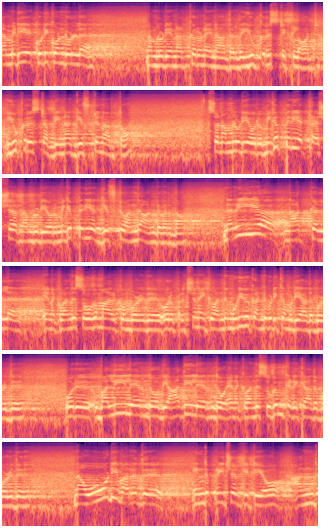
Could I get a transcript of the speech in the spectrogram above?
நம்மிடையே குடிக்கொண்டுள்ள நம்மளுடைய நற்கருணை நாதர் த யூக்கரிஸ்டிக் லாட் யூக்கரிஸ்ட் அப்படின்னா கிஃப்ட்னு அர்த்தம். ஸோ நம்மளுடைய ஒரு மிகப்பெரிய ட்ரெஷர் நம்மளுடைய ஒரு மிகப்பெரிய கிஃப்ட் வந்து ஆண்டவர் தான் நிறைய நாட்களில் எனக்கு வந்து சோகமாக இருக்கும் பொழுது ஒரு பிரச்சனைக்கு வந்து முடிவு கண்டுபிடிக்க முடியாத பொழுது ஒரு வலியிலேருந்தோ வியாதியிலேருந்தோ எனக்கு வந்து சுகம் கிடைக்காத பொழுது நான் ஓடி வர்றது இந்த ப்ரீச்சர் கிட்டேயோ அந்த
